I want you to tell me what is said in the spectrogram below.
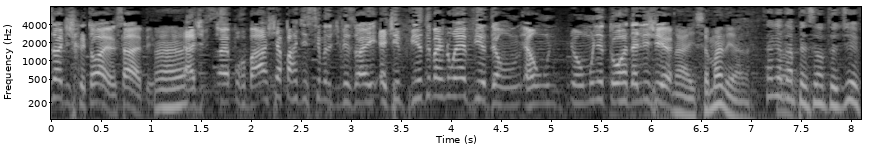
divisória de escritório, sabe? Aham. A divisória é por baixo e a parte de cima da divisória é de vidro, mas não é vidro, é um, é um, é um monitor da LG. Ah, isso é maneiro. Sabe o que eu tava pensando outro dia?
